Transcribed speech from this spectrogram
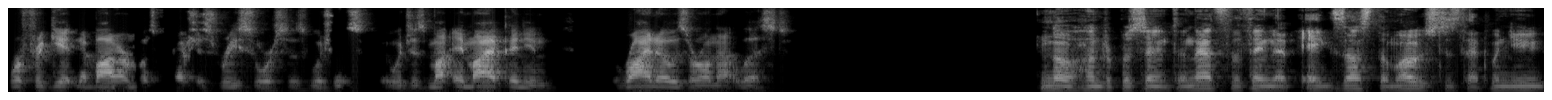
we're forgetting about our most precious resources, which is which is my in my opinion, rhinos are on that list. No, 100%. And that's the thing that eggs us the most is that when you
